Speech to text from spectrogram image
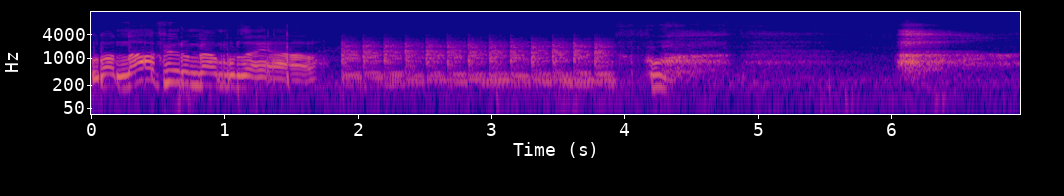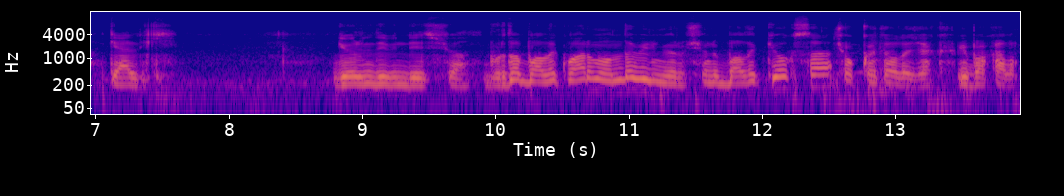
Ulan ne yapıyorum ben burada ya? Geldik. Gölün dibindeyiz şu an. Burada balık var mı onu da bilmiyorum. Şimdi balık yoksa çok kötü olacak. Bir bakalım.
